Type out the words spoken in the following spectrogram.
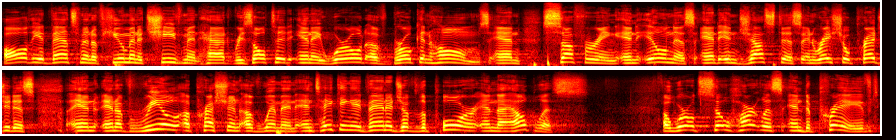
All the advancement of human achievement had resulted in a world of broken homes and suffering and illness and injustice and racial prejudice and, and of real oppression of women and taking advantage of the poor and the helpless. A world so heartless and depraved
